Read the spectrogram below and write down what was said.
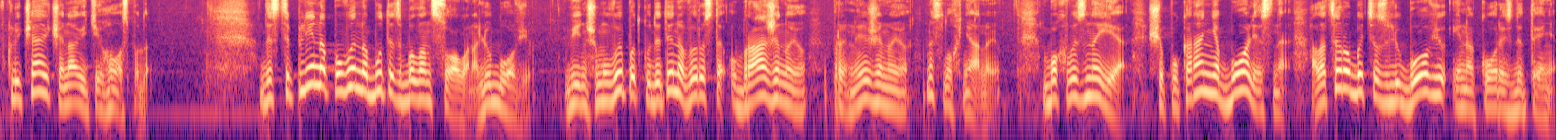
включаючи навіть і Господа. Дисципліна повинна бути збалансована любов'ю. В іншому випадку дитина виросте ображеною, приниженою, неслухняною. Бог визнає, що покарання болісне, але це робиться з любов'ю і на користь дитині.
